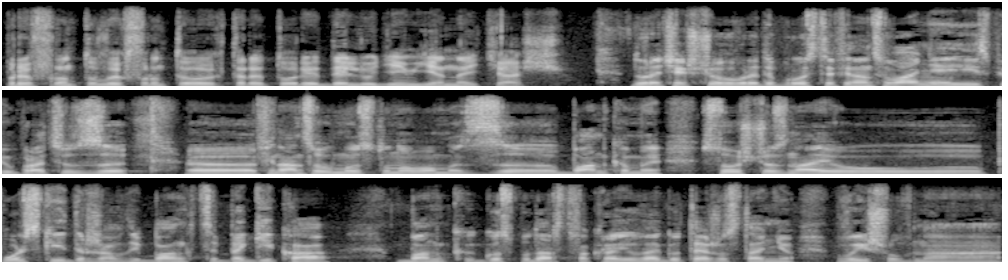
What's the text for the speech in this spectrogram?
прифронтових фронтових територій, де людям є найтяжче. До речі, якщо говорити про фінансування і співпрацю з е, фінансовими установами, з банками, з того, що знаю, польський державний банк це БГК, банк господарства Крайовего, теж останньо вийшов на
